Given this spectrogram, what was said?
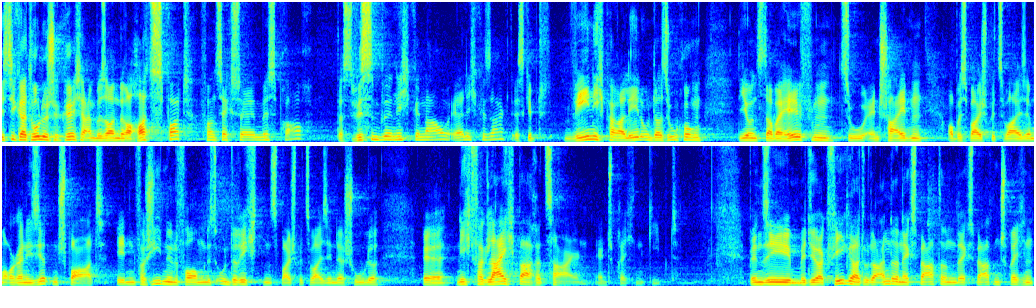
Ist die katholische Kirche ein besonderer Hotspot von sexuellem Missbrauch? Das wissen wir nicht genau, ehrlich gesagt. Es gibt wenig Paralleluntersuchungen, die uns dabei helfen zu entscheiden, ob es beispielsweise im organisierten Sport, in verschiedenen Formen des Unterrichtens, beispielsweise in der Schule, äh, nicht vergleichbare Zahlen entsprechend gibt. Wenn Sie mit Jörg Fiegert oder anderen Expertinnen und Experten sprechen,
